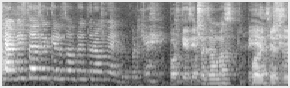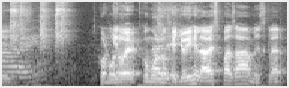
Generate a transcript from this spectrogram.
se han visto eso que los hombres duran menos? ¿Por qué? Porque siempre hacemos más Porque sí. Ay. Como, Porque- lo, como lo que yo dije la vez pasada, mezclar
